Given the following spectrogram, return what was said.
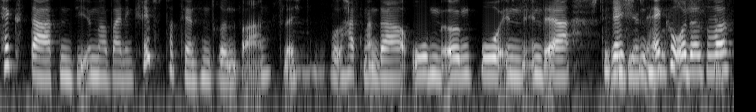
Textdaten, die immer bei den Krebspatienten drin waren. Vielleicht hat man da oben irgendwo in, in der steht rechten Ecke oder sowas,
